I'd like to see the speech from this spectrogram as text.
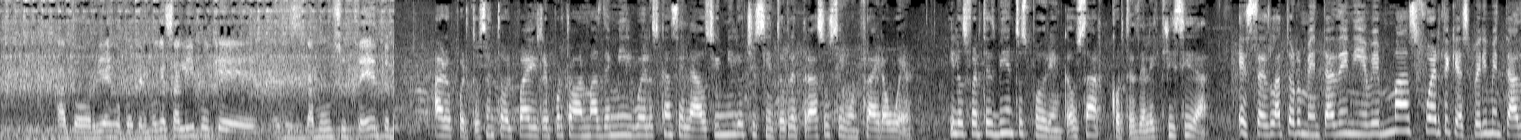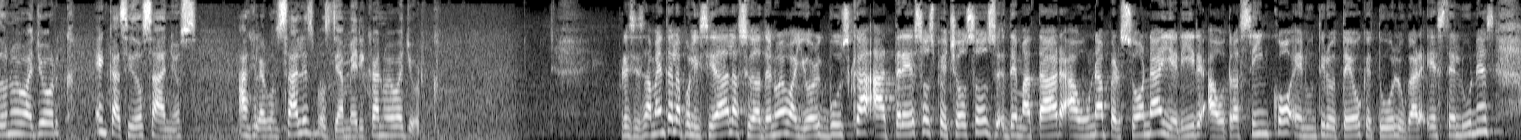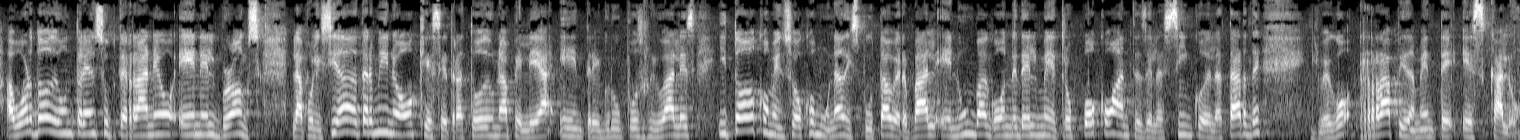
a todo riesgo. Pues tenemos que salir porque necesitamos un sustento. Aeropuertos en todo el país reportaban más de mil vuelos cancelados y 1.800 retrasos según FlightAware. Y los fuertes vientos podrían causar cortes de electricidad. Esta es la tormenta de nieve más fuerte que ha experimentado Nueva York en casi dos años. Ángela González, Voz de América, Nueva York. Precisamente la policía de la ciudad de Nueva York busca a tres sospechosos de matar a una persona y herir a otras cinco en un tiroteo que tuvo lugar este lunes a bordo de un tren subterráneo en el Bronx. La policía determinó que se trató de una pelea entre grupos rivales y todo comenzó como una disputa verbal en un vagón del metro poco antes de las cinco de la tarde y luego rápidamente escaló.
